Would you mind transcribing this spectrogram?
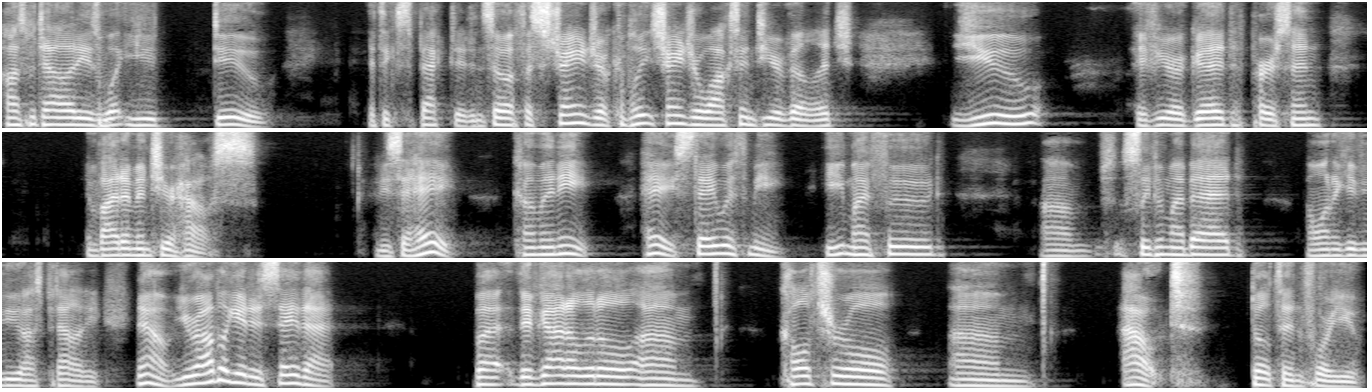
Hospitality is what you do, it's expected. And so if a stranger, a complete stranger walks into your village, you, if you're a good person, invite him into your house. And you say, hey, come and eat. Hey, stay with me. Eat my food. Um, sleep in my bed. I want to give you hospitality. Now, you're obligated to say that, but they've got a little um, cultural um, out built in for you.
